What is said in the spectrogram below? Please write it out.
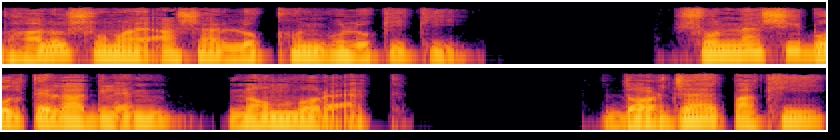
ভালো সময় আসার লক্ষণগুলো কি কি? সন্ন্যাসী বলতে লাগলেন, নম্বর এক, দরজায় পাখি,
